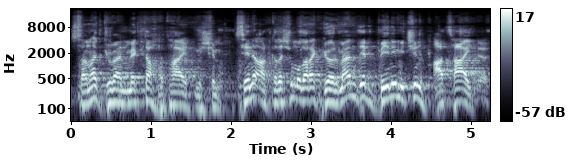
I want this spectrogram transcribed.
Sana güvenmekte hata etmişim. Seni arkadaşım olarak görmem de benim için hataydı.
